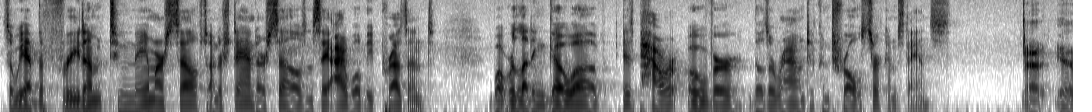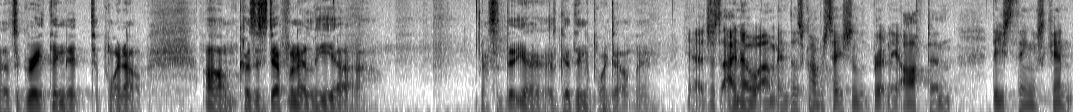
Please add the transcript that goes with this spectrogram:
So we have the freedom to name ourselves, to understand ourselves, and say, I will be present. what we're letting go of is power over those around to control circumstance. Uh, yeah, that's a great thing to, to point out because um, it's definitely uh, that's a yeah, that's a good thing to point out, man. Yeah, just I know um, in those conversations with Brittany, often these things can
